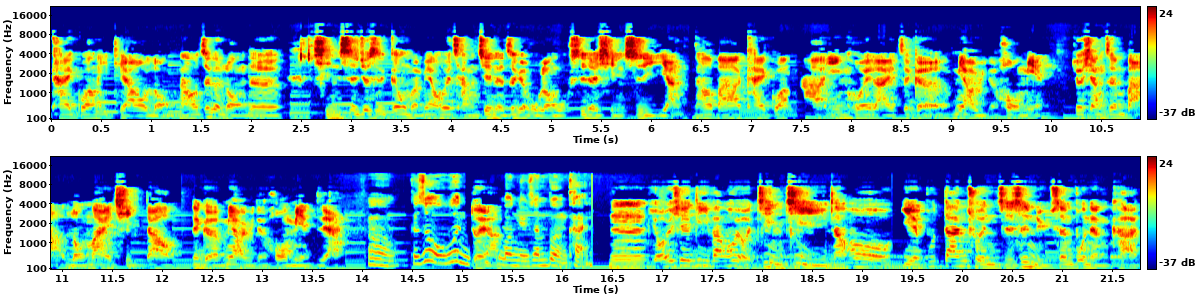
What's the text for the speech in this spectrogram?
开光一条龙，然后这个龙的形式就是跟我们庙会常见的这个舞龙舞狮的形式一样，然后把它开光，把它迎回来这个庙宇的后面，就象征把龙脉请到那个庙宇的后面这样。嗯，可是我问你，对啊，为什么女生不能看？嗯，有一些地方会有禁忌，然后也不单纯只是女生不能看，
